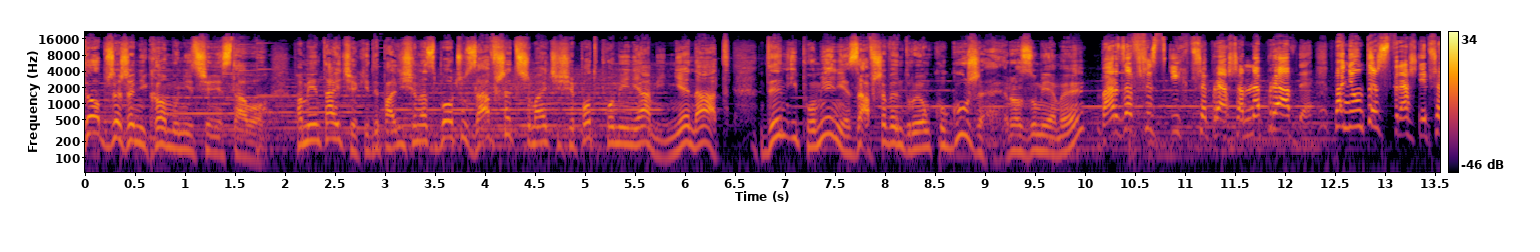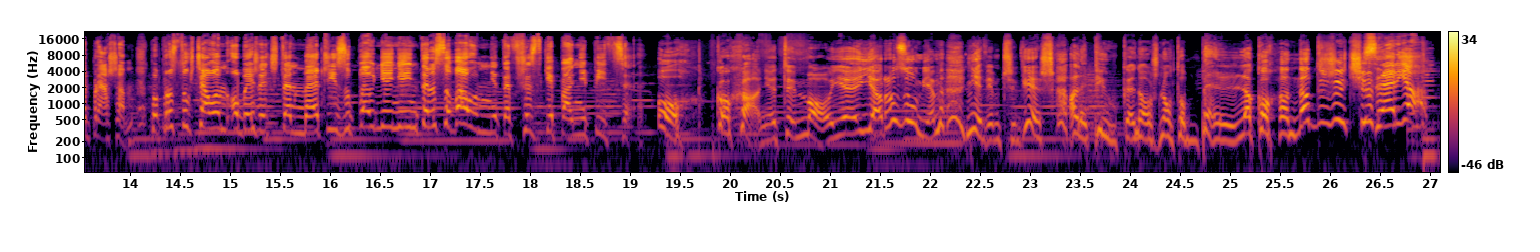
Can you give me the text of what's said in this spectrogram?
Dobrze, że nikomu nic się nie stało. Pamiętajcie, kiedy pali się na zboczu, zawsze trzymajcie się pod płomieniami, nie nad. Dym i płomienie zawsze wędrują ku górze, rozumiemy? Bardzo wszystkich przepraszam, naprawdę. Panią też strasznie przepraszam. Po prostu chciałam obejrzeć ten mecz i zupełnie nie interesowały mnie te wszystkie pani pizze. Och, kochanie ty moje, ja rozumiem. Nie wiem, czy wiesz, ale piłkę nożną to Bella kocha nad życie. Serio?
